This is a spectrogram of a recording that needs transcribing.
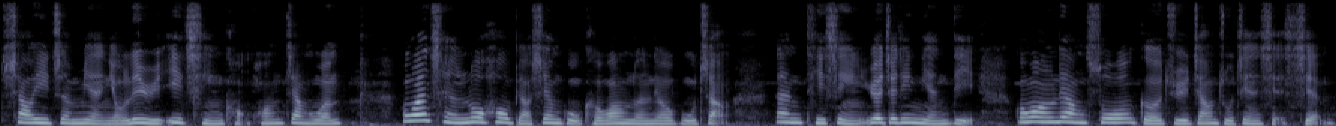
效益正面，有利于疫情恐慌降温。封关前落后表现股渴望轮流补涨，但提醒越接近年底，观望量缩格局将逐渐显现。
